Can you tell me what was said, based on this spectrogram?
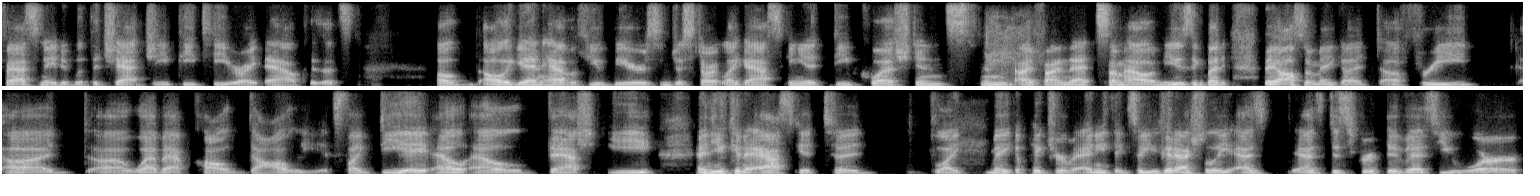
fascinated with the chat gpt right now because it's I'll I'll again have a few beers and just start like asking it deep questions, and I find that somehow amusing. But they also make a, a free uh, uh, web app called DALL-E. It's like D A L L dash E, and you can ask it to like make a picture of anything. So you could actually, as as descriptive as you were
